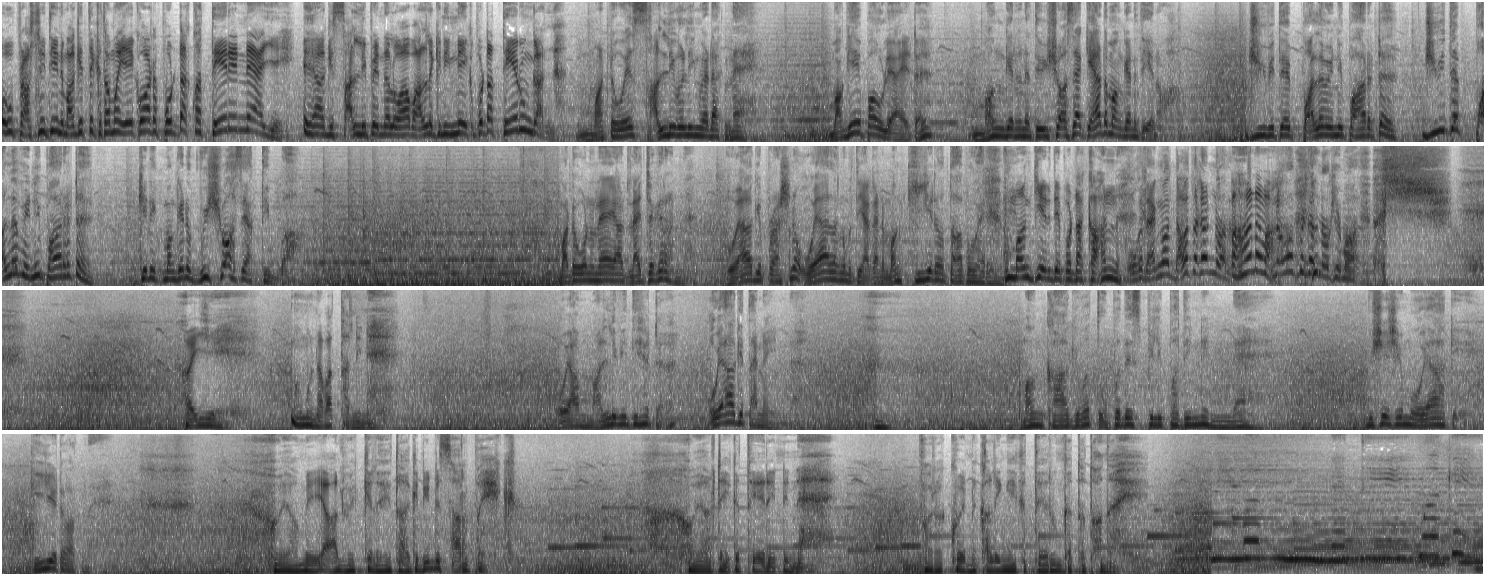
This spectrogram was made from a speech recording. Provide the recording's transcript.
ඔහු ප්‍රශ්න තියෙන මගෙත් එක තම ඒකවාට පොඩ්ඩක්වත් තේරෙන්නේ අයේ එයාගේ සල්ලි පෙන්නලවා අල්ලගෙන ඉන්න එක පොට තේරුම් ගන්න මට ඔය සල්ලිවලින් වැඩක් නෑ. මගේ පවුලේ අයට මං ගැන නැති විශ්වාසයක් එයාට මං ගැන තියෙනවා. ජීවිතේ පලවෙනි පාරට ජීවිත පලවෙනි පාරට කෙනෙක් මං ගැන විශ්වාසයක් තිබ්බා. මට ඕන නෑ යාට ලැජ්ජ කරන්න. ඔයාගේ ප්‍රශ්න ඔයාළඟම තියාගන්න මං කීයට තාපු හැර මං කියරදේ පොඩක් කන්න ඕක දැන්වත් දවතගන්න අහනවා. නවතගන්න කෙමා අයියේ මම නවත්තන්නේ නෑ ඔයා මල්ලි විදිහට ඔයාගේ තැන ඉන්න. මං කාගෙවත් උපදෙස් පිළිපදින්නේ නෑ. විශේෂෙන්ම ඔයාගේ කීයටවත් නෑ. ඔයා මේ යාළුවෙක් කෙළ හිතාගෙනන්න සර්පයෙක් ඔයාට ඒක තේරෙන්නේ නෑ පරක්කු වෙන්න කලින් ඒක තේරුම් ගත්තත් හොඳයි නිමත් නැති මගේ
